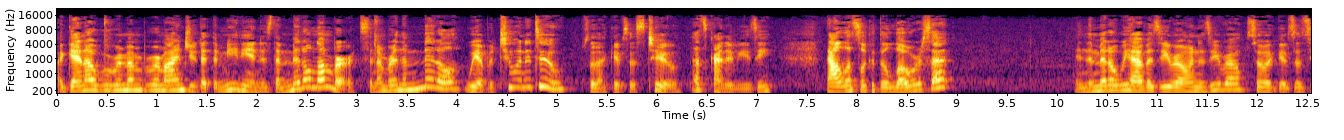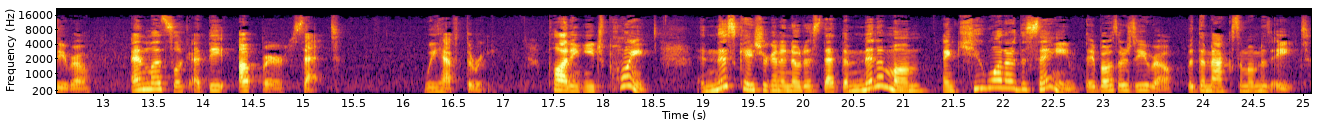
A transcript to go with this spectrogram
Again, I will remember remind you that the median is the middle number. It's the number in the middle. We have a 2 and a 2, so that gives us 2. That's kind of easy. Now let's look at the lower set. In the middle we have a 0 and a 0, so it gives a 0. And let's look at the upper set. We have 3. Plotting each point. In this case, you're going to notice that the minimum and Q1 are the same. They both are 0, but the maximum is 8.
